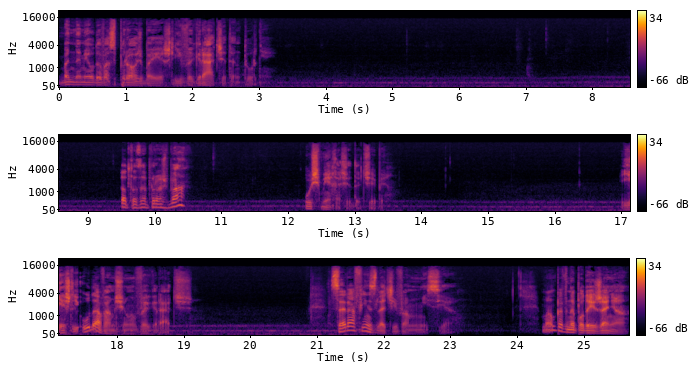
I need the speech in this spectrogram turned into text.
będę miał do was prośbę, jeśli wygracie ten turniej. Co to za prośba? Uśmiecha się do ciebie. Jeśli uda wam się wygrać, Serafin zleci wam misję. Mam pewne podejrzenia,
